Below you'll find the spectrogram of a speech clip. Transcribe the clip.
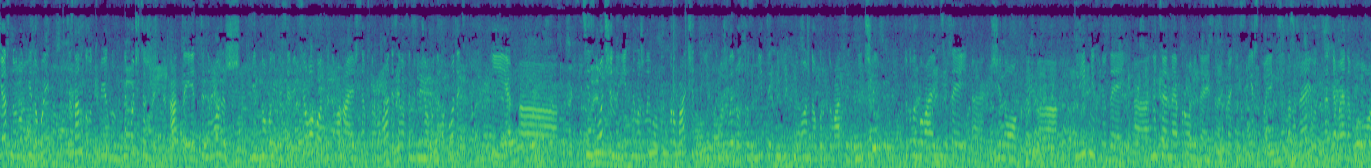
чесно, ну дві доби це стан, коли тобі ну не хочеться жити. Та ти, ти не можеш відновитися від цього, ти намагаєшся абстрагуватися, але в тебе нічого не виходить. І е, ці злочини їх неможливо пробачити, їх неможливо зрозуміти, і їх не можна обґрунтувати нічим. Тобто, коли вбивають дітей, е, жінок, е, літніх людей, е, ну це не про людей, це про якісь звірства, які за межею. Це для мене було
